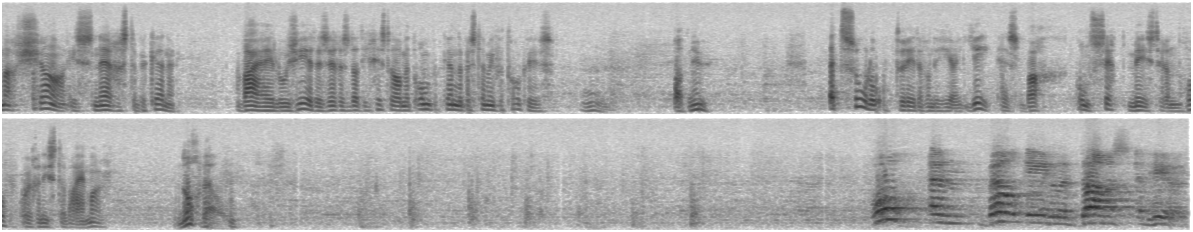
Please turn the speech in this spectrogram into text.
Marchand is nergens te bekennen. Waar hij logeerde zeggen ze dat hij gisteren al met onbekende bestemming vertrokken is. Wat nu? Het solo-optreden van de heer J.S. Bach, concertmeester en hoforganist te Weimar. Nog wel. Hoog en weledele dames en heren,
